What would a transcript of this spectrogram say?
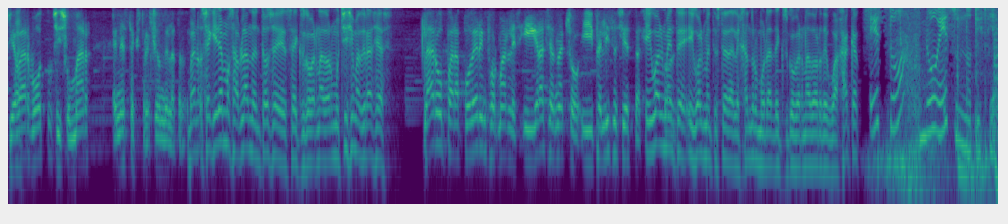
llevar votos y sumar en esta expresión de la transición. Bueno, seguiremos hablando entonces, exgobernador. Muchísimas gracias. Claro, para poder informarles. Y gracias, Nacho. Y felices fiestas. Igualmente, igualmente usted, Alejandro Murad, exgobernador de Oaxaca. Esto no es un noticiero.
